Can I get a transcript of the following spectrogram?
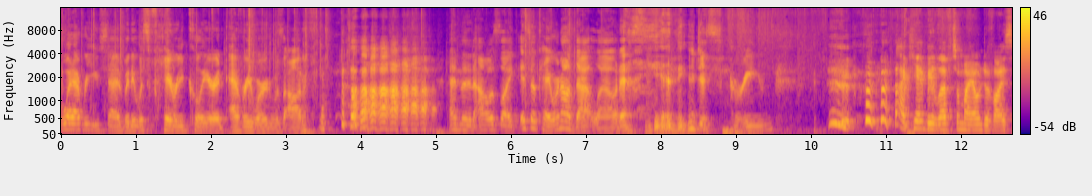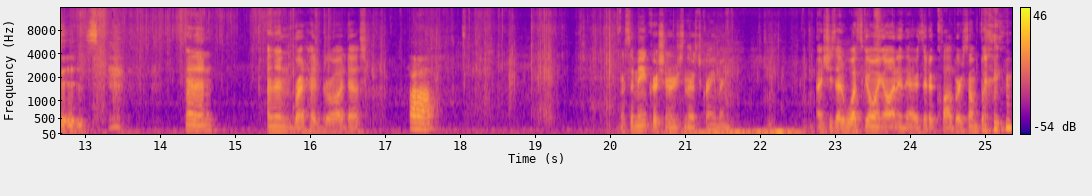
Whatever you said, but it was very clear and every word was audible. And then I was like, "It's okay, we're not that loud." And you just screamed. I can't be left to my own devices. And then, and then redhead girl at desk. Uh, I said, me and Christian are just in there screaming. And she said, what's going on in there? Is it a club or something?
